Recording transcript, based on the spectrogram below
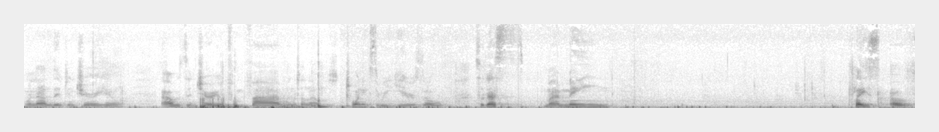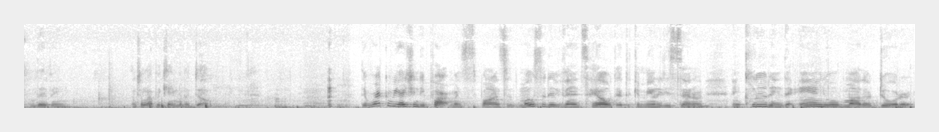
when I lived in Cherry Hill. I was in Cherry Hill from five until I was 23 years old. So that's my main place of living until I became an adult. The Recreation Department sponsors most of the events held at the community center, including the annual mother daughter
